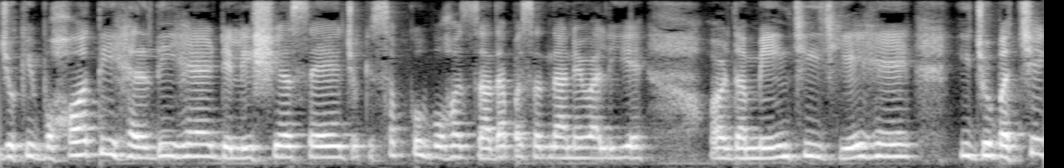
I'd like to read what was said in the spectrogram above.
जो कि बहुत ही हेल्दी है डिलीशियस है, जो कि सबको बहुत ज़्यादा पसंद आने वाली है। और द मेन चीज़ ये है कि जो बच्चे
